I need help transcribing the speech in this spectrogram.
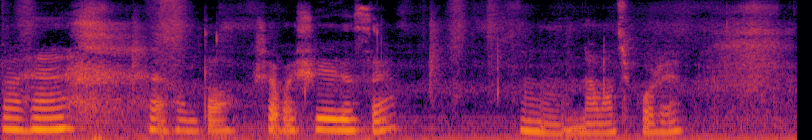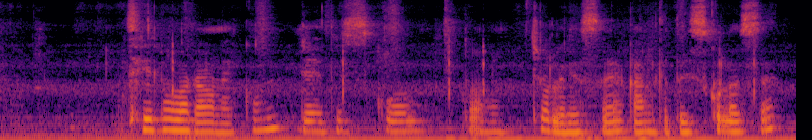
তো হ্যাঁ এখন তো সবাই শুয়ে গেছে। হুম, নামাজ পড়ে। ছিল ওরা অনেকক্ষণ, যেহেতু স্কুল তো চলে গেছে, কালকে তো স্কুল আছে।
